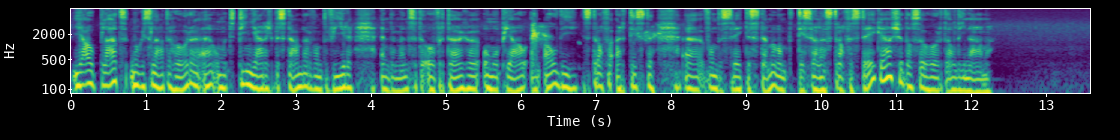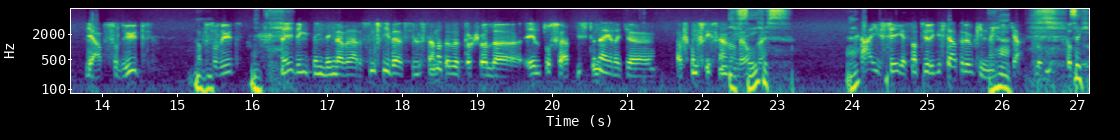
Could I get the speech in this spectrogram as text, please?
jouw plaat nog eens laten horen hè, om het tienjarig bestaan daarvan te vieren en de mensen te overtuigen om op jou en al die straffe artiesten eh, van de streek te stemmen. Want het is wel een straffe streek hè, als je dat zo hoort, al die namen. Ja, absoluut. Absoluut. Nee, ik denk, denk, denk dat we daar soms niet bij stilstaan, dat er toch wel eh, heel toffe artiesten eigenlijk eh, afkomstig zijn van ons, hè. Ah, Yves Segers, natuurlijk, die staat er ook in. Ja. ik. Ja, klopt. klopt. Zeg,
